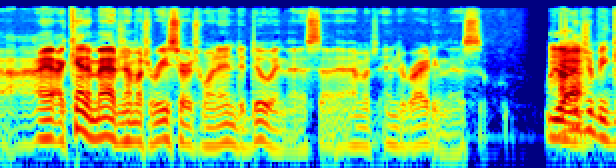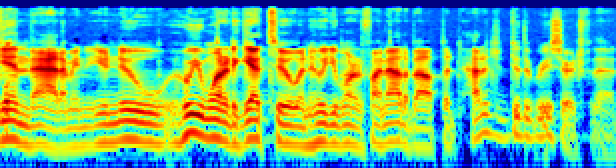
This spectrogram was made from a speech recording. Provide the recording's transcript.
I, I can't imagine how much research went into doing this, uh, how much into writing this. How yeah. did you begin that? I mean, you knew who you wanted to get to and who you wanted to find out about, but how did you do the research for that?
